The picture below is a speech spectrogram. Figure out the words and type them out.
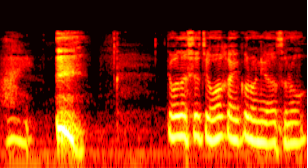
はい、で私たちが若い頃には、その、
